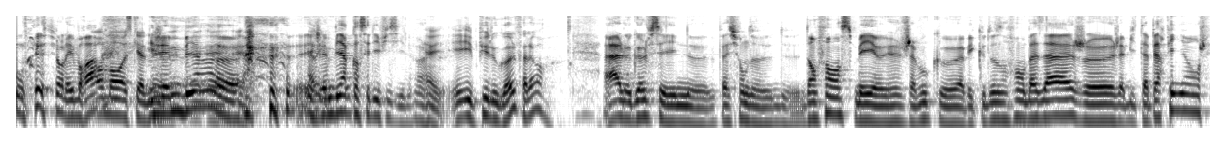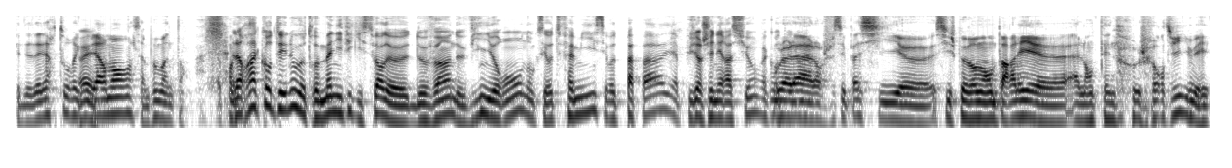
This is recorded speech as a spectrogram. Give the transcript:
monter sur les bras. Oh, et j'aime bien, euh, ah j'aime bien quand c'est difficile. Et, et puis le golf, alors? Ah, le golf, c'est une passion d'enfance, de, mais euh, j'avoue qu'avec deux enfants en bas âge, euh, j'habite à Perpignan, je fais des allers-retours régulièrement, c'est un peu moins de temps. Alors racontez-nous votre magnifique histoire de, vin, de vigneron. Donc c'est votre famille, c'est votre papa, il y a plusieurs générations. Oh là là, alors je ne sais pas si, euh, si je peux vraiment en parler à l'antenne aujourd'hui, mais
